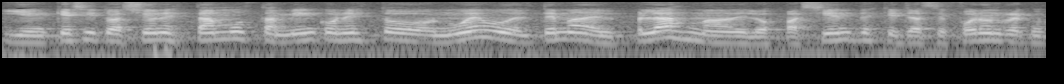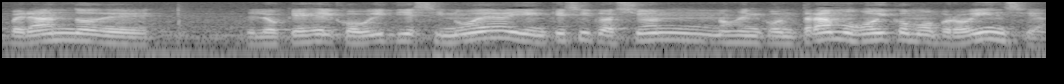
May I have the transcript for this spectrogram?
y en qué situación estamos también con esto nuevo del tema del plasma, de los pacientes que ya se fueron recuperando de, lo que es el COVID-19 y en qué situación nos encontramos hoy como provincia.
